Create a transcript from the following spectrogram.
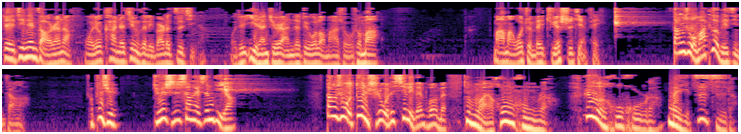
这今天早上呢，我就看着镜子里边的自己，我就毅然决然的对我老妈说：“我说妈，妈妈，我准备绝食减肥。”当时我妈特别紧张啊，说不许，绝食伤害身体啊。当时我顿时我这心里边朋友们就暖烘烘的、热乎乎的、美滋滋的。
